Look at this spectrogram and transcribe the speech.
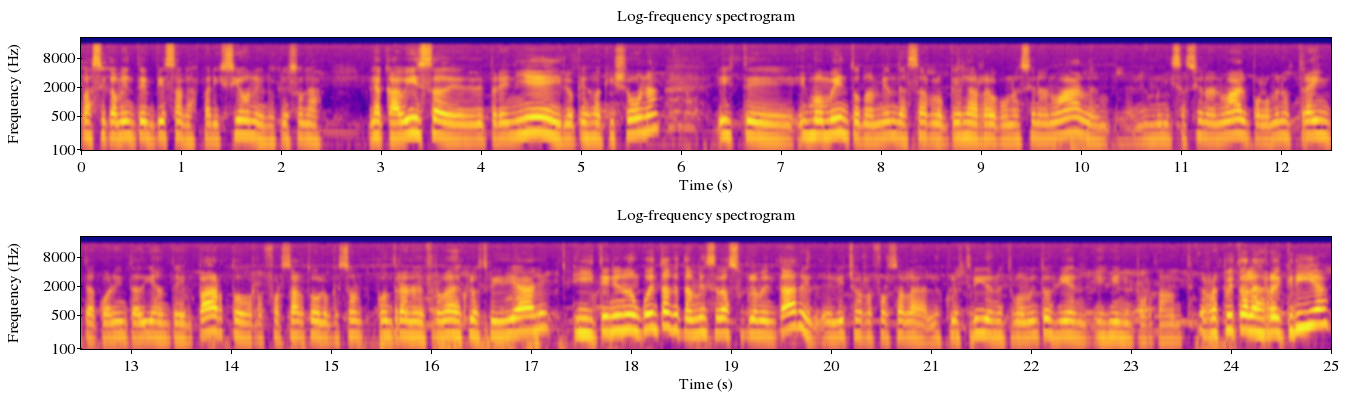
básicamente empiezan las apariciones, lo que son las la cabeza de, de preñé y lo que es vaquillona, este, es momento también de hacer lo que es la vacunación anual, la, inmunización anual, por lo menos 30, 40 días antes del parto, reforzar todo lo que son contra las enfermedades clostridiales y teniendo en cuenta que también se va a suplementar, el, hecho de reforzar los clostridios en este momento es bien, es bien importante. Respecto a las recrías,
